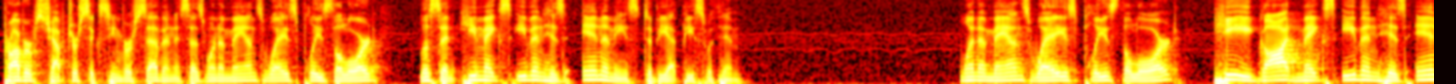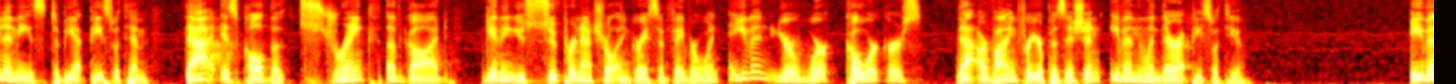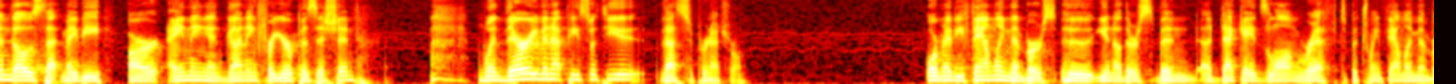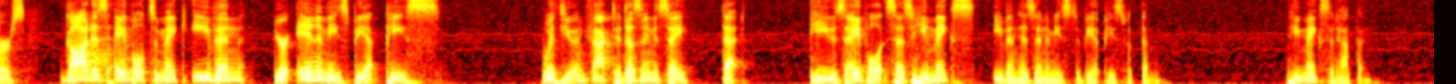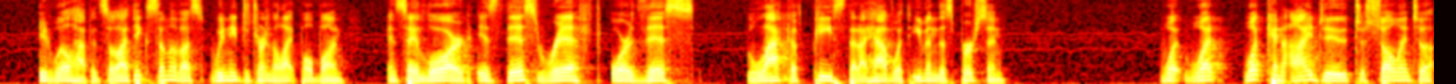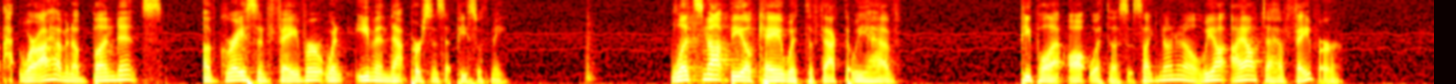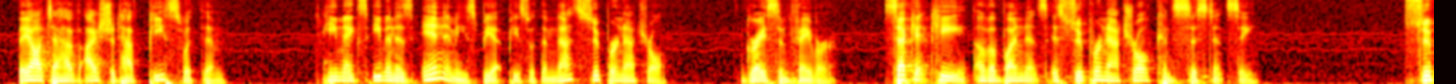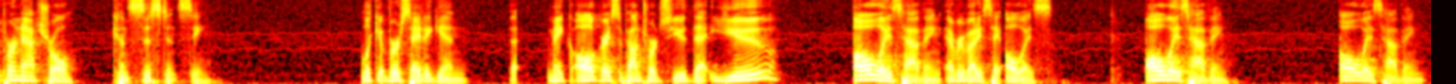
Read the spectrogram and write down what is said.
Proverbs chapter 16, verse 7. It says, When a man's ways please the Lord, listen, he makes even his enemies to be at peace with him. When a man's ways please the Lord, he, God, makes even his enemies to be at peace with him. That is called the strength of God giving you supernatural and grace and favor. When even your work coworkers that are vying for your position, even when they're at peace with you. Even those that maybe are aiming and gunning for your position, when they're even at peace with you, that's supernatural or maybe family members who, you know, there's been a decades long rift between family members. God is able to make even your enemies be at peace with you. In fact, it doesn't even say that he's able, it says he makes even his enemies to be at peace with them. He makes it happen. It will happen. So I think some of us, we need to turn the light bulb on and say, Lord, is this rift or this lack of peace that I have with even this person? What what what can I do to sow into where I have an abundance of grace and favor when even that person's at peace with me? Let's not be okay with the fact that we have people at ought with us. It's like, no, no, no. We ought, I ought to have favor. They ought to have, I should have peace with them. He makes even his enemies be at peace with them. That's supernatural grace and favor. Second key of abundance is supernatural consistency supernatural consistency. Look at verse 8 again. That make all grace abound towards you, that you always having, everybody say always. Always having. Always having.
